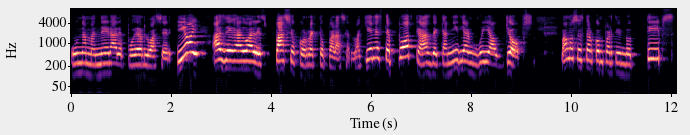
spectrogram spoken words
una manera de poderlo hacer. Y hoy has llegado al espacio correcto para hacerlo. Aquí en este podcast de Canadian Real Jobs vamos a estar compartiendo tips,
